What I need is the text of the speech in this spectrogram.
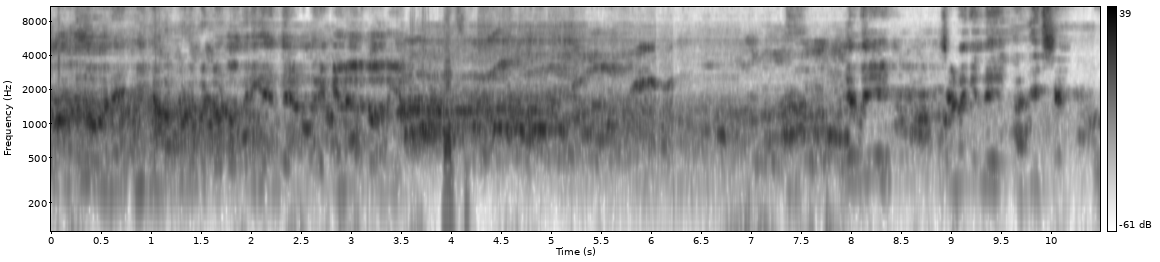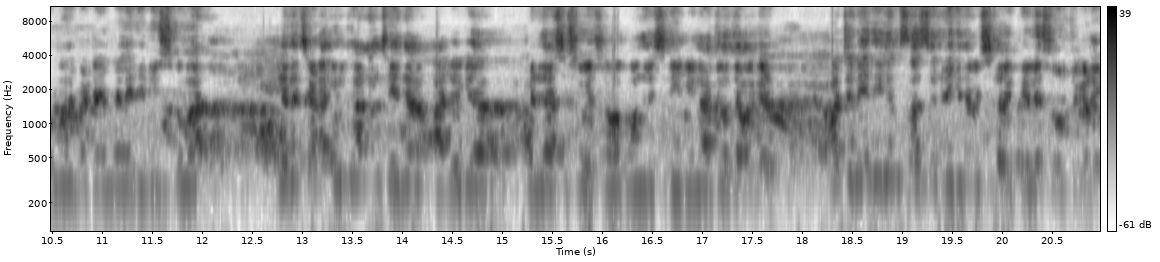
പറഞ്ഞതുപോലെ ഈ കറപ്പുടും ഇട്ടുകൊണ്ട് വന്നിരിക്കുന്നത് എന്താണെന്ന് എല്ലാവർക്കും അറിയാം. That's it. ഇന്നത്തെ ചടങ്ങിന്റെ അധ്യക്ഷൻ ബഹുമാനപ്പെട്ട M L A Dineesh Kumar ഇന്നത്തെ ചടങ്ങ് ഉദ്ഘാടനം ചെയ്ത ആരോഗ്യ വനിതാ ശിശു വികസന വകുപ്പ് മന്ത്രി ശ്രീ വീണ ജോർജ് അവർ മറ്റു വേദിയിലും സദസ്സിലിരിക്കുന്ന വിശിഷ്ട വ്യക്തികളെ സുഹൃത്തുക്കളെ.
